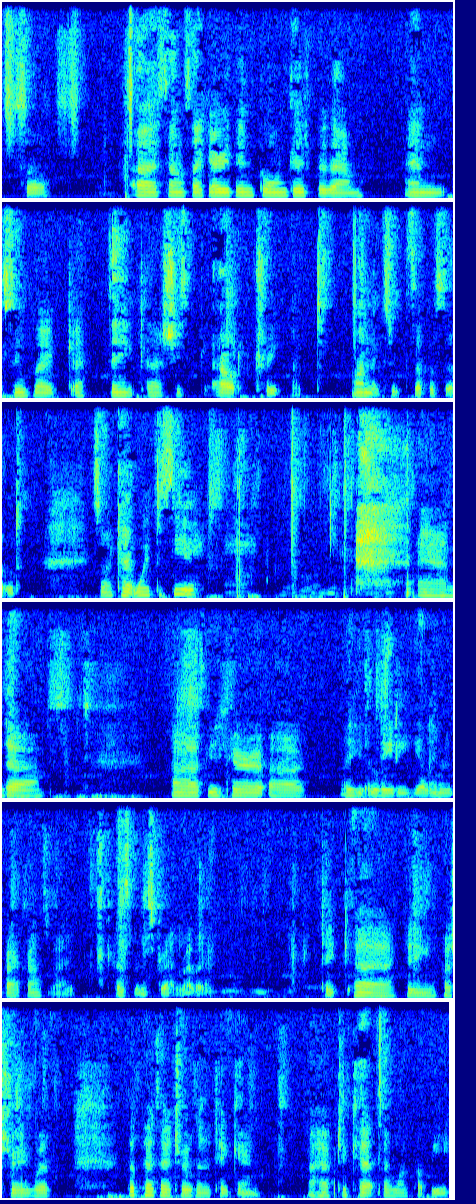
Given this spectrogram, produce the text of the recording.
So, uh, sounds like everything's going good for them and seems like I think uh, she's out of treatment on next week's episode. So I can't wait to see it. And uh, uh, if you hear uh, a lady yelling in the background, it's my husband's grandmother. Take uh, getting frustrated with the pets I've chosen to take in. I have two cats and one puppy.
